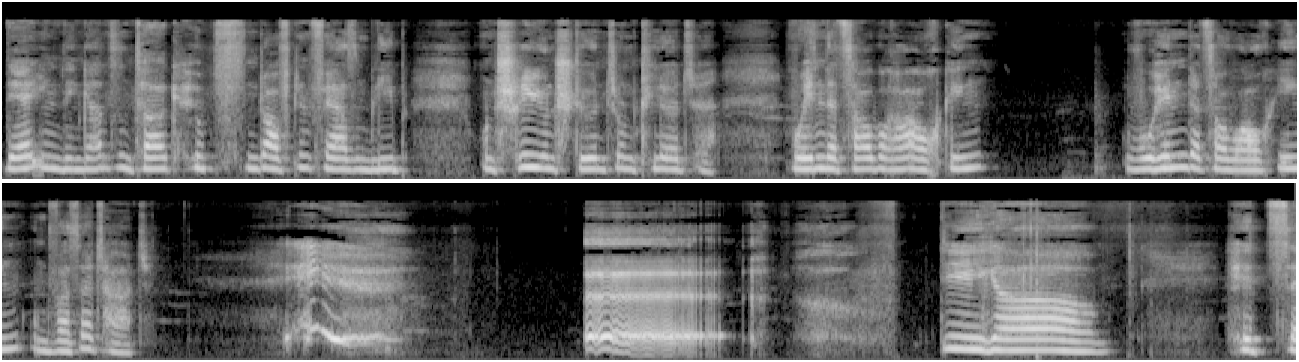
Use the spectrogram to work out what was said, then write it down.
der ihm den ganzen Tag hüpfend auf den Fersen blieb und schrie und stöhnte und klirrte, wohin der Zauberer auch ging, wohin der Zauberer auch ging und was er tat. Digga, Hitze.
